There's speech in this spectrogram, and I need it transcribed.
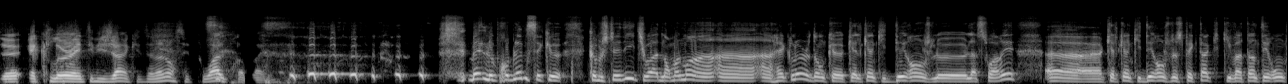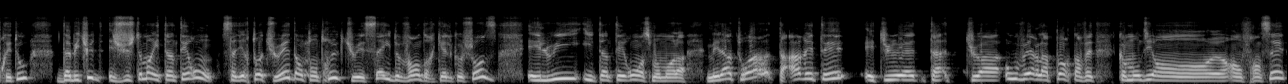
de éclairs intelligents qui disent non, non, c'est toi le problème. Mais le problème, c'est que, comme je te dis, tu vois, normalement, un, heckler, donc euh, quelqu'un qui dérange la soirée, euh, quelqu'un qui dérange le spectacle, qui va t'interrompre et tout, d'habitude, justement, il t'interrompt. C'est-à-dire, toi, tu es dans ton truc, tu essayes de vendre quelque chose, et lui, il t'interrompt à ce moment-là. Mais là, toi, tu as arrêté et tu, as ouvert la porte, en fait, comme on dit en, euh, français,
